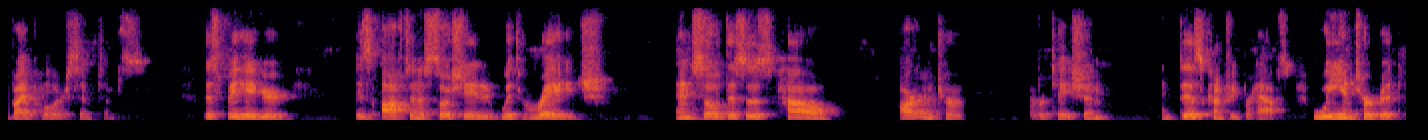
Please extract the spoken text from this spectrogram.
bipolar symptoms. This behavior is often associated with rage. And so, this is how our interpretation, in this country perhaps, we interpret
